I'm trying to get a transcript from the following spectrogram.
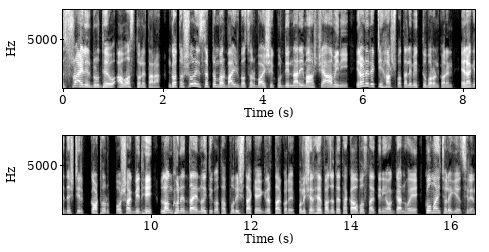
ইসরায়েলের বিরুদ্ধেও আওয়াজ তোলে তারা। গত ষোলোই সেপ্টেম্বর বাইশ বছর বয়সী কুর্দিন নারী মাহাশিয়া আমিনী ইরানের একটি হাসপাতালে মৃত্যুবরণ করেন। এর আগে দেশটির কঠোর পোশাক বিধি লঙ্ঘনের দায়ে নৈতিকতা পুলিশ তাকে গ্রেফতার করে। পুলিশের হেফাজতে থাকা অবস্থায় তিনি অজ্ঞান হয়ে কোমায় চলে গিয়েছিলেন।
